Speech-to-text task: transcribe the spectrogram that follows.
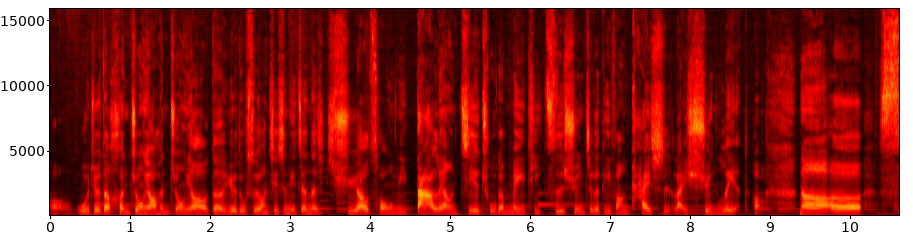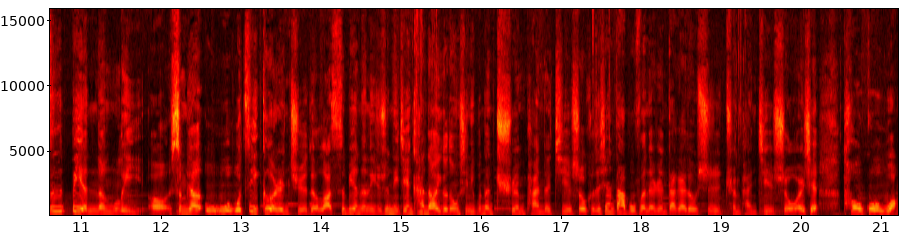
哦，我觉得很重要很重要的阅读素养，其实你真的需要从你大量接触的媒体资讯这个地方开始来训练哈。那呃，思辨能力哦，什么叫我我我自己个人觉得啦，思辨能力就是你今天看到一个东西，你不能全盘的接收，可是现在大部分的人大概都是全盘接收，而且透过网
